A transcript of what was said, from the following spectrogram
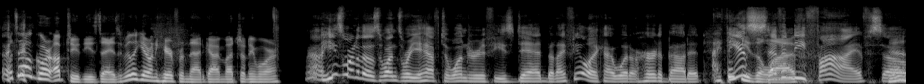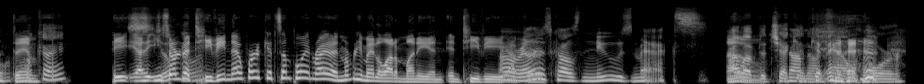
what's Al Gore up to these days? I feel like you don't hear from that guy much anymore. Well, he's one of those ones where you have to wonder if he's dead, but I feel like I would have heard about it. I think he he's is alive. 75, so Yeah, damn. okay. He uh, he Still started a. TV network at some point, right? I remember he made a lot of money in, in TV. Oh, after, really? It's called Newsmax. I love to check No, in on. Al Gore.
